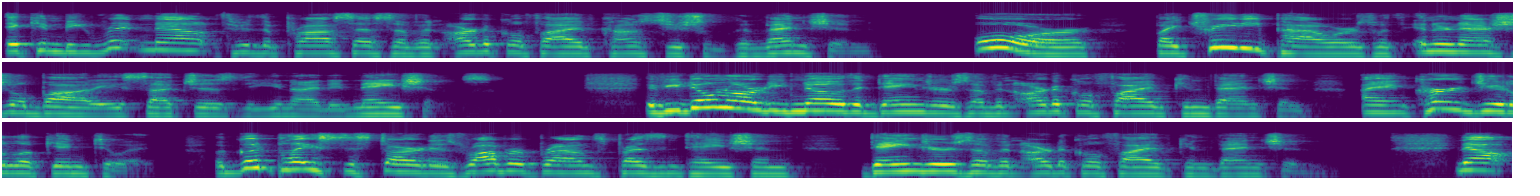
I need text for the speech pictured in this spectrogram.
It can be written out through the process of an Article 5 constitutional convention or by treaty powers with international bodies such as the United Nations. If you don't already know the dangers of an Article 5 convention, I encourage you to look into it. A good place to start is Robert Brown's presentation, Dangers of an Article 5 Convention. Now,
